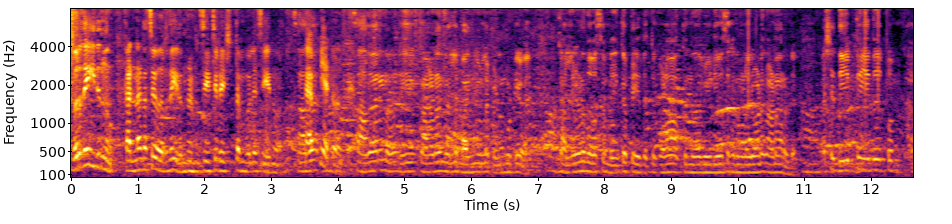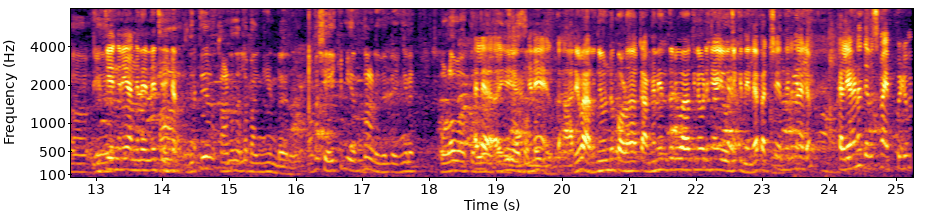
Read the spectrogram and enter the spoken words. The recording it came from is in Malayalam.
വെറുതെ ഇരുന്നു. കണ്ണടച്ച് വെറുതെ ഇരുന്നു. ചേച്ചിയുടെ ഇഷ്ടം പോലെ ചെയ്യുന്നു. ഹാപ്പി ആയിട്ട് സാധാരണ ഈ കാണാൻ നല്ല ഭംഗിയുള്ള പെൺകുട്ടികളെ കല്യാണ ദിവസം മേക്കപ്പ് ചെയ്തിട്ട് കുളമാക്കുന്ന വീഡിയോസ് ഒക്കെ നമ്മൾ ഒരുപാട് കാണാറുണ്ട്. പക്ഷെ ദീപ്തി ഇത് ഇപ്പം ദീപ്തി എങ്ങനെയാ അങ്ങനെ തന്നെ ചെയ്യാം ദീപ്തി കാണാൻ നല്ല ഭംഗിയുണ്ടായിരുന്നു. അപ്പൊ ശരിക്കും എന്താണ് ഇതിന്റെ ഇങ്ങനെ അല്ല അങ്ങനെ ആരും അറിഞ്ഞുകൊണ്ട് കുളമാക്കുക അങ്ങനെ എന്തൊരു വാക്കിനോട് ഞാൻ യോജിക്കുന്നില്ല. പക്ഷെ എന്നിരുന്നാലും കല്യാണ ദിവസം എപ്പോഴും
